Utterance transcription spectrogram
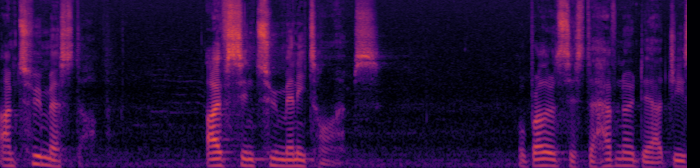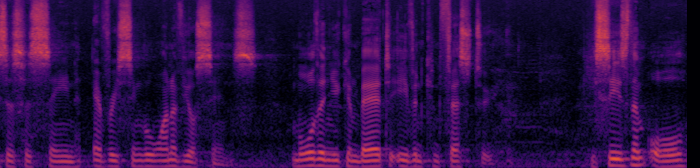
I'm too messed up. I've sinned too many times. Well, brother and sister, have no doubt Jesus has seen every single one of your sins, more than you can bear to even confess to Him. He sees them all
